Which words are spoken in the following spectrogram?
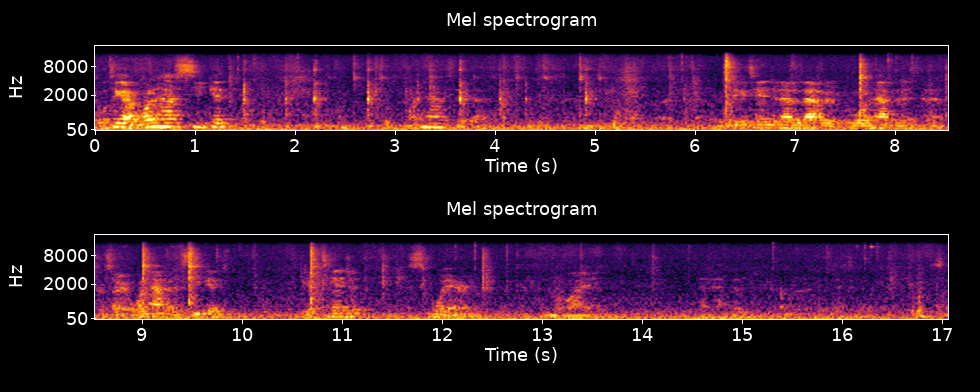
So we'll take out a one half secant, one half theta. We take a tangent out of that, we one half and a, uh, sorry, one half and a secant, we got tangent squared. I don't know why that happened. So,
